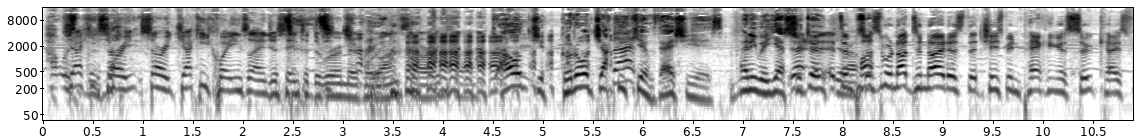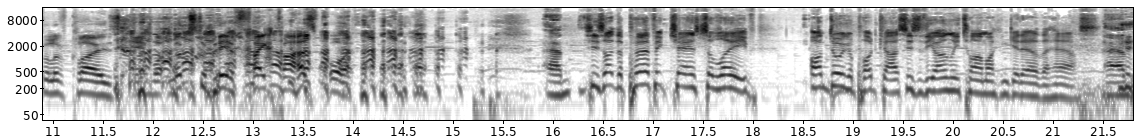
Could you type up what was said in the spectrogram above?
how was Jackie. bizarre? Sorry, sorry. Jackie Queensland just entered the room. Everyone, sorry. sorry. Old, good old Jackie That- Q. There she is. Anyway, yes. Yeah, so do, it's yeah. impossible not to notice that she's been packing a suitcase full of clothes and what looks to be a fake passport. um, She's like the perfect chance to leave. I'm doing a podcast. This is the only time I can get out of the house. um,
